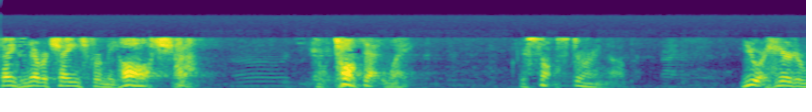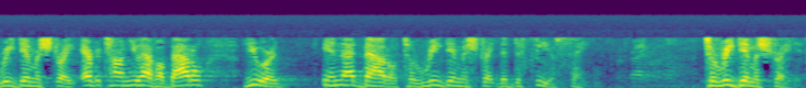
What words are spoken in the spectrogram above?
Things never change for me. Oh, shut up. Don't talk that way. There's something stirring up. You are here to redemonstrate. Every time you have a battle, you are in that battle to redemonstrate the defeat of Satan. To redemonstrate it.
